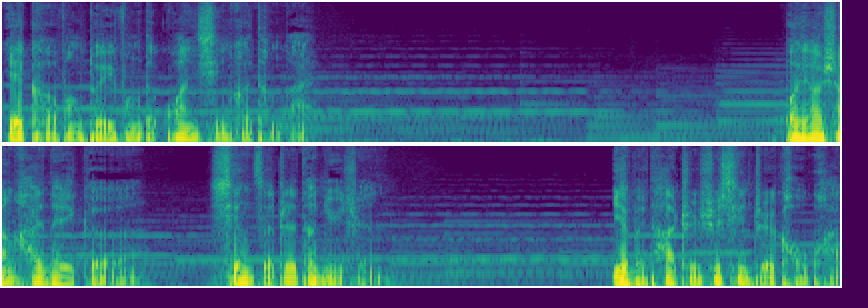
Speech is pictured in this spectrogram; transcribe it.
也渴望对方的关心和疼爱。不要伤害那个性子直的女人，因为她只是心直口快，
